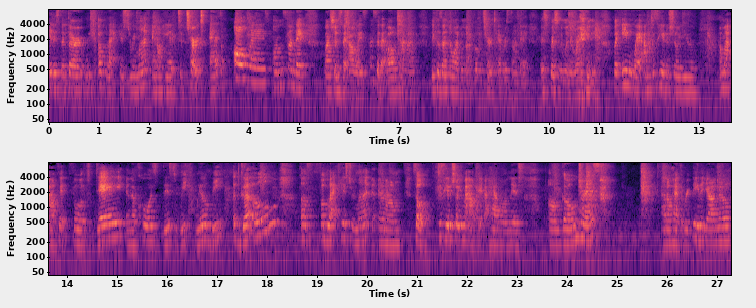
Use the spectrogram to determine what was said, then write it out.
It is the third week of Black History Month, and I'm headed to church as always on Sunday. Well, I shouldn't say always. I say that all the time because I know I do not go to church every Sunday, especially when it rains. But anyway, I'm just here to show you my outfit for today. And of course, this week will be a go of, for Black History Month. And um, so just here to show you my outfit. I have on this um, gold dress I don't have to repeat it. Y'all know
